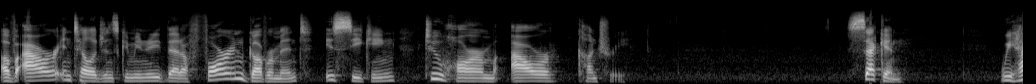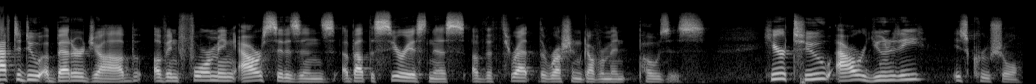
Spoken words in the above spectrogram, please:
of our intelligence community that a foreign government is seeking to harm our country. Second, we have to do a better job of informing our citizens about the seriousness of the threat the Russian government poses. Here, too, our unity is crucial.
